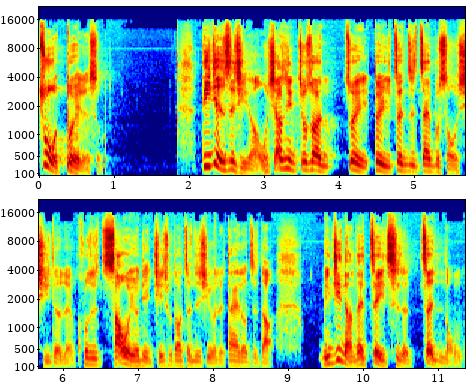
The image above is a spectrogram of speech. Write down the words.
做对了什么？第一件事情啊，我相信就算最对于政治再不熟悉的人，或者稍微有点接触到政治新闻的，大家都知道，民进党在这一次的阵容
